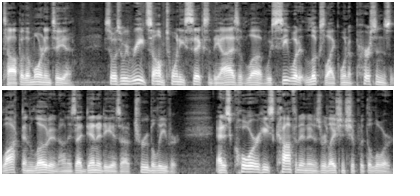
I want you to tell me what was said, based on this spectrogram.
Top of the morning to you. So, as we read Psalm 26 in the eyes of love, we see what it looks like when a person's locked and loaded on his identity as a true believer. At his core, he's confident in his relationship with the Lord.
